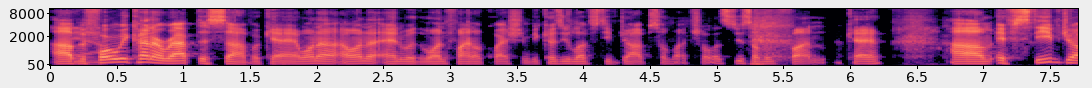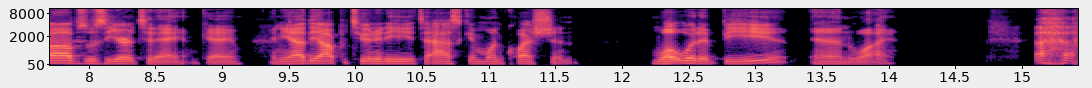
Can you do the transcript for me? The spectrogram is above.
Uh, yeah. Before we kind of wrap this up, okay, I wanna I wanna end with one final question because you love Steve Jobs so much. So let's do something fun, okay? Um, if Steve Jobs was here today, okay, and you had the opportunity to ask him one question, what would it be and why? Uh,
